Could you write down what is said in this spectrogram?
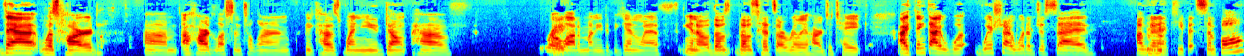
that was hard, um, a hard lesson to learn because when you don't have Right. a lot of money to begin with you know those those hits are really hard to take. I think i w- wish i would have just said i'm going to keep it simple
